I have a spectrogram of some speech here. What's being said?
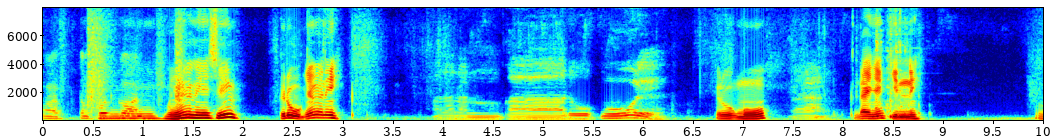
ว่าต้องกดก่อนเหมือนอันนี้สิงกระดูกยังอันนี้อันนั้นนั่นกระดูกหมูเด้กระดูกหมูอ่าได้หยังกินนี่โอ้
